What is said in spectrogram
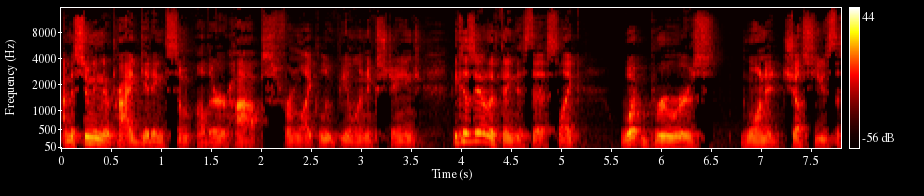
I'm assuming they're probably getting some other hops from like Lupulin Exchange. Because the other thing is this: like, what brewers want to just use the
